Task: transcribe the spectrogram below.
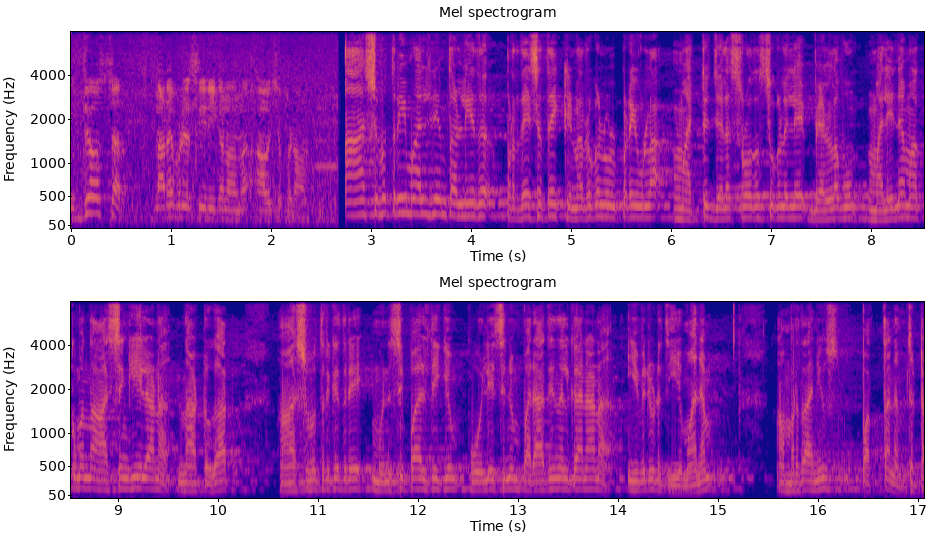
ഉദ്യോഗസ്ഥർ നടപടി സ്വീകരിക്കണമെന്ന് ആവശ്യപ്പെടാം. ആശുപത്രി മാലിന്യം തള്ളിയത് പ്രദേശത്തെ കിണറുകൾ ഉൾപ്പെടെയുള്ള മറ്റ് ജലസ്രോതസ്സുകളിലെ വെള്ളവും മലിനമാക്കുമെന്ന ആശങ്കയിലാണ് നാട്ടുകാർ. ആശുപത്രിക്കെതിരെ മുനിസിപ്പാലിറ്റിക്കും പോലീസിനും പരാതി നൽകാനാണ് ഇവരുടെ തീരുമാനം. അമൃത ന്യൂസ് പത്തനംതിട്ട.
